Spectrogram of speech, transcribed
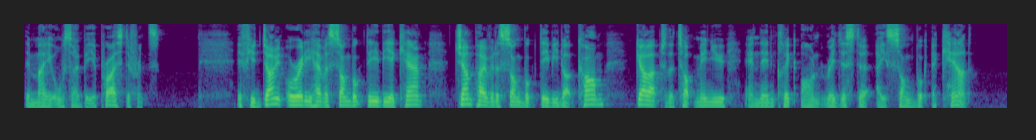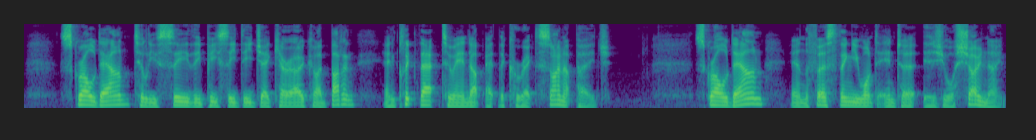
there may also be a price difference. If you don't already have a Songbook DB account, jump over to songbookdb.com go up to the top menu and then click on Register a Songbook account. Scroll down till you see the PC DJ Karaoki button and click that to end up at the correct sign up page. Scroll down and the first thing you want to enter is your show name.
